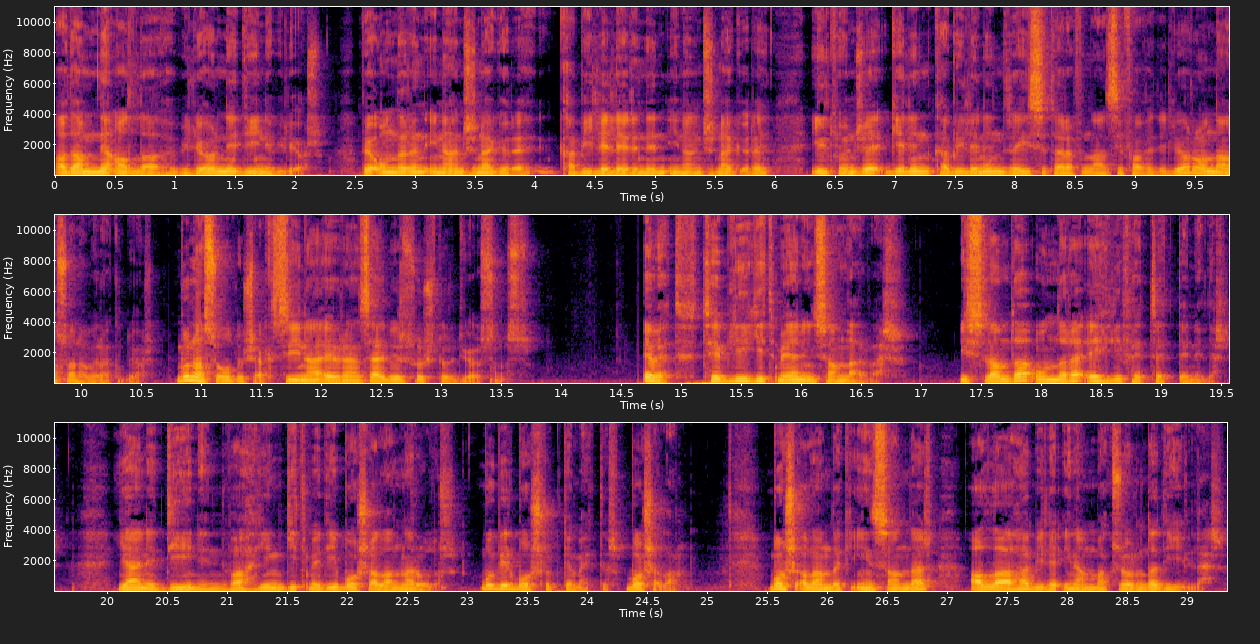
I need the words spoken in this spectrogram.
adam ne Allah'ı biliyor ne dini biliyor ve onların inancına göre, kabilelerinin inancına göre ilk önce gelin kabilenin reisi tarafından zifaf ediliyor, ondan sonra bırakılıyor. Bu nasıl olacak? Zina evrensel bir suçtur diyorsunuz. Evet, tebliğ gitmeyen insanlar var. İslam'da onlara ehli fetret denilir. Yani dinin, vahyin gitmediği boş alanlar olur. Bu bir boşluk demektir, boş alan. Boş alandaki insanlar Allah'a bile inanmak zorunda değiller.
